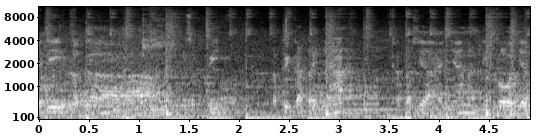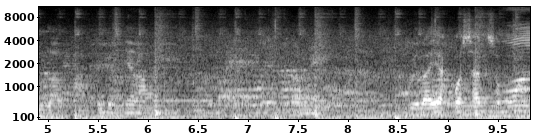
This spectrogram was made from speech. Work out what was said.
Jadi agak sepi. Tapi katanya kata si Anya nanti kalau jam 8 itu biasanya ramai ramai wilayah kosan semua.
